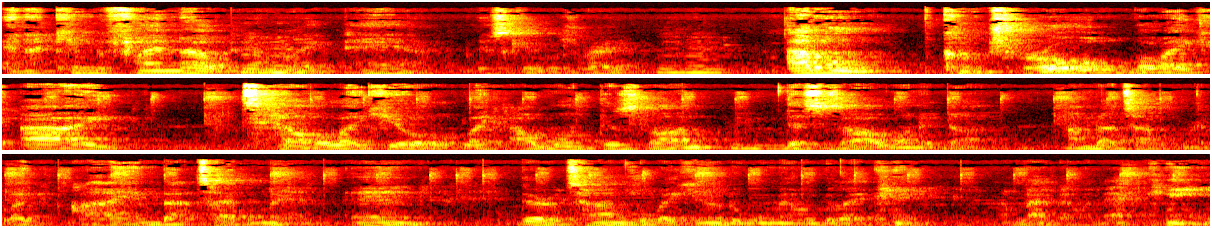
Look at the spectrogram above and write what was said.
and I came to find out and I'm mm-hmm. like, damn, this kid was right. Mm-hmm. I don't control, but like I tell like yo like i want this done. Mm-hmm. This is how i want it done. I'm that type of man. Like i am that type of man. And there are times where like you know the woman will be like hey i'm not doing that.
